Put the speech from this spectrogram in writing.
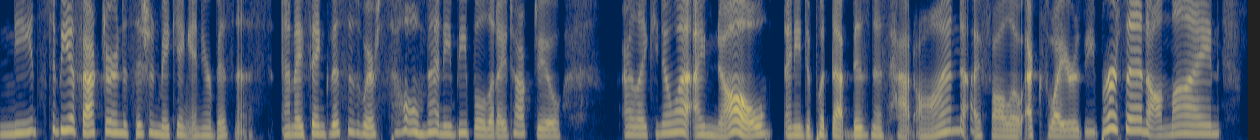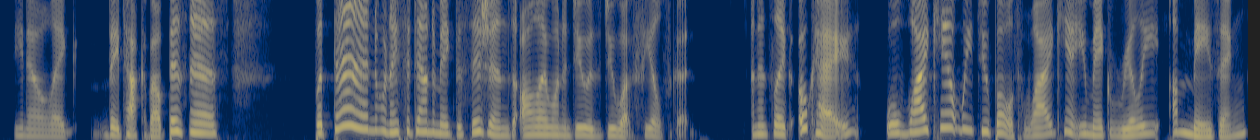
needs to be a factor in decision making in your business. And I think this is where so many people that I talk to are like, you know what? I know I need to put that business hat on. I follow X, Y, or Z person online. You know, like they talk about business. But then when I sit down to make decisions, all I want to do is do what feels good. And it's like, okay, well, why can't we do both? Why can't you make really amazing,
